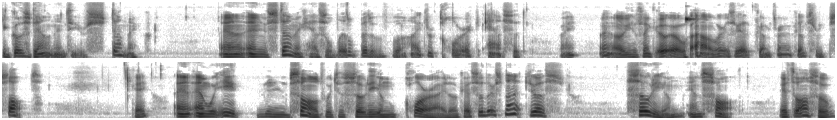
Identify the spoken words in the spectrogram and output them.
it goes down into your stomach and, and your stomach has a little bit of uh, hydrochloric acid, right? Well, you think, oh, wow, where does that come from? It comes from salt, okay? And, and we eat salt, which is sodium chloride, okay? So there's not just sodium in salt, it's also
